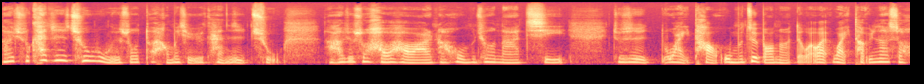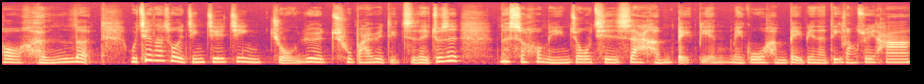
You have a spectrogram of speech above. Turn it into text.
然后就说看日出，我就说对啊，我们一起去看日出。然后就说好啊好啊，然后我们就拿起就是外套，我们最保暖的外外外套，因为那时候很冷。我记得那时候已经接近九月初八月底之类，就是那时候缅因州其实是在很北边，美国很北边的地方，所以它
